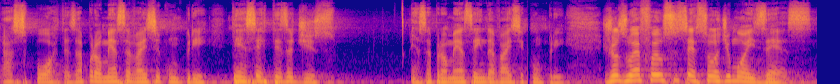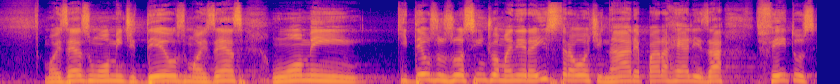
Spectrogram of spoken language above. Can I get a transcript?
às portas. A promessa vai se cumprir. Tenha certeza disso. Essa promessa ainda vai se cumprir. Josué foi o sucessor de Moisés. Moisés, um homem de Deus, Moisés, um homem que Deus usou assim de uma maneira extraordinária para realizar feitos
